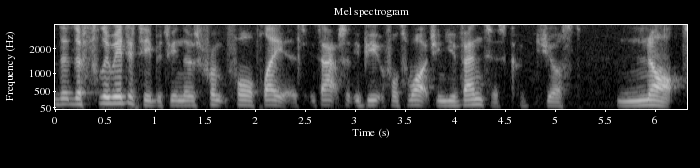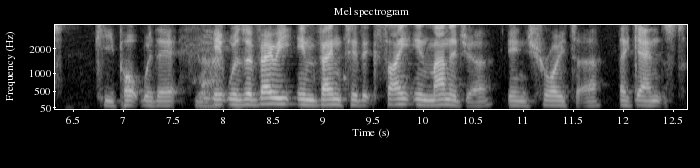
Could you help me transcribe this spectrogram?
the, the fluidity between those front four players is absolutely beautiful to watch, and Juventus could just not keep up with it. No. It was a very inventive, exciting manager in Schroeter against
